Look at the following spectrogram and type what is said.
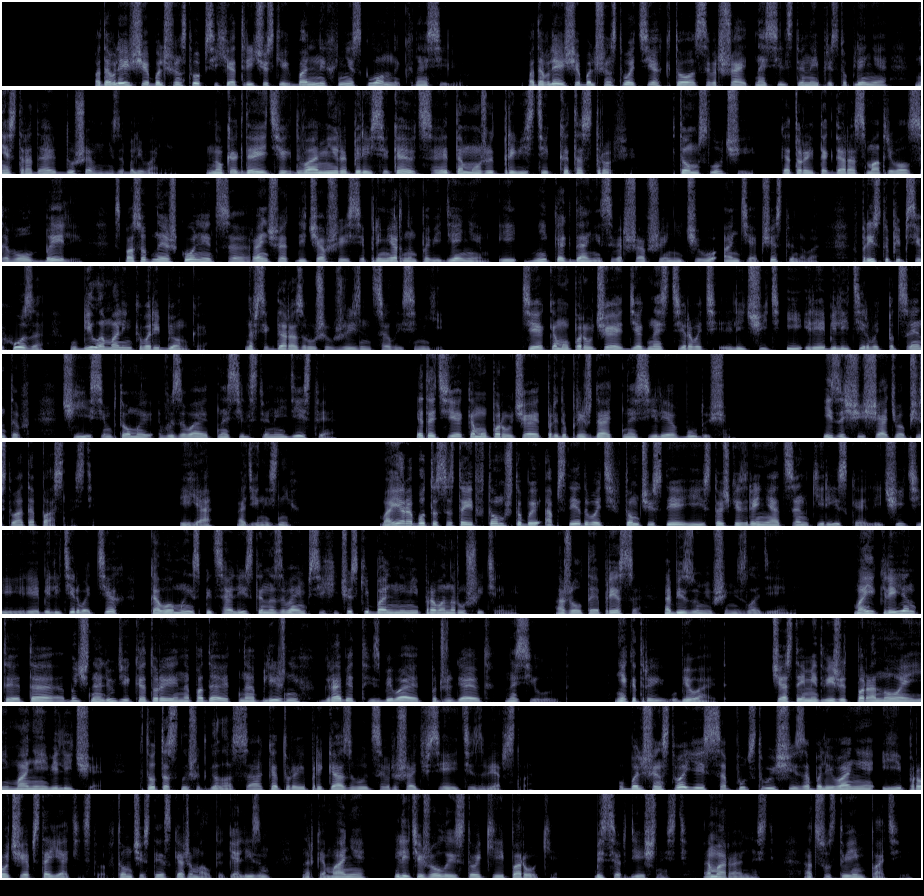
Подавляющее большинство психиатрических больных не склонны к насилию. Подавляющее большинство тех, кто совершает насильственные преступления, не страдают душевными заболеваниями. Но когда этих два мира пересекаются, это может привести к катастрофе. В том случае, который тогда рассматривался в Олд Бейли, способная школьница, раньше отличавшаяся примерным поведением и никогда не совершавшая ничего антиобщественного, в приступе психоза убила маленького ребенка, навсегда разрушив жизнь целой семьи. Те, кому поручают диагностировать, лечить и реабилитировать пациентов, чьи симптомы вызывают насильственные действия, это те, кому поручают предупреждать насилие в будущем и защищать общество от опасности. И я один из них. Моя работа состоит в том, чтобы обследовать, в том числе и с точки зрения оценки риска, лечить и реабилитировать тех, кого мы, специалисты, называем психически больными правонарушителями, а желтая пресса — обезумевшими злодеями. Мои клиенты — это обычно люди, которые нападают на ближних, грабят, избивают, поджигают, насилуют. Некоторые убивают. Часто ими движет паранойя и мания величия. Кто-то слышит голоса, которые приказывают совершать все эти зверства. У большинства есть сопутствующие заболевания и прочие обстоятельства, в том числе, скажем, алкоголизм, наркомания или тяжелые стойкие пороки, бессердечность, аморальность, отсутствие эмпатии.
